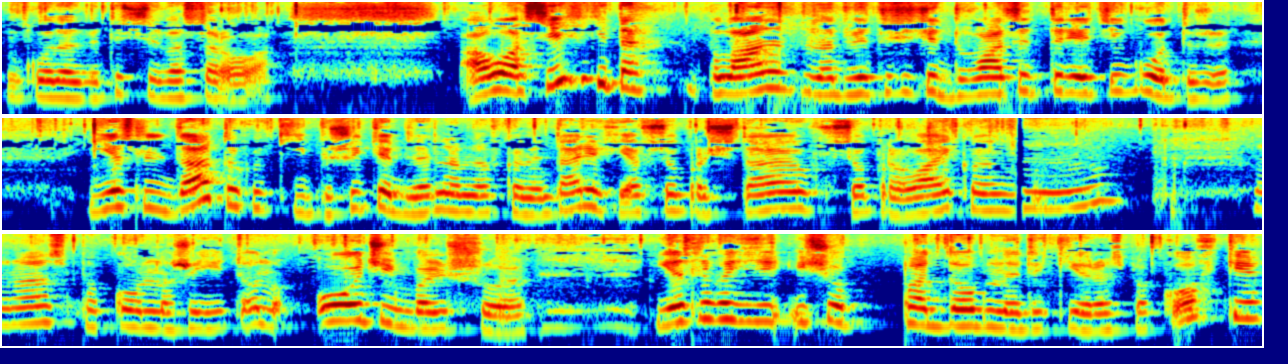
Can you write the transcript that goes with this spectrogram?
года, 2022. А у вас есть какие-то планы на 2023 год уже? Если да, то какие? Пишите обязательно в комментариях, я все прочитаю, все пролайкаю. Распакуем наше яйцо, оно очень большое. Если хотите еще подобные такие распаковки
